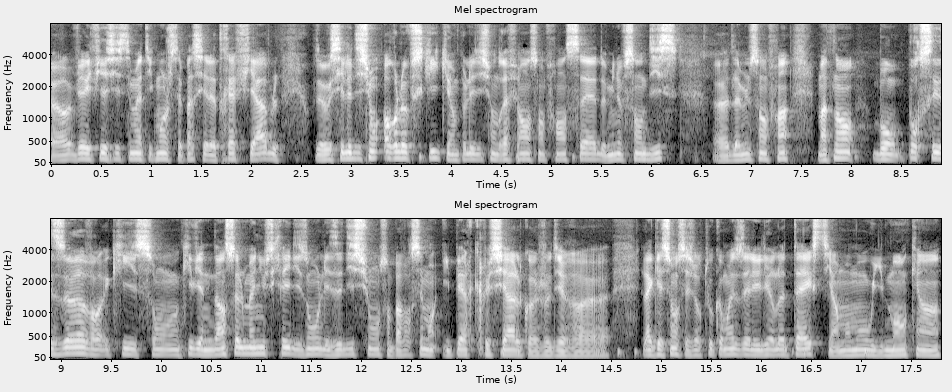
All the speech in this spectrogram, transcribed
euh, vérifié systématiquement, je ne sais pas si elle est très fiable. Vous avez aussi l'édition Orlovski qui est un peu l'édition de référence en français de 1910 euh, de La Mule sans frein. Maintenant, bon, pour ces œuvres qui, sont, qui viennent d'un seul manuscrit, disons, les éditions ne sont pas forcément hyper cruciales. Quoi. Je veux dire, euh, la question c'est surtout comment vous allez lire le texte. Il y a un moment où il manque un,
